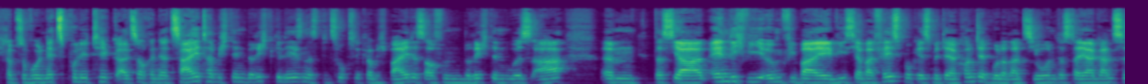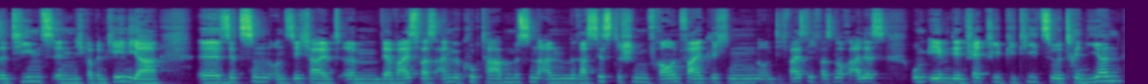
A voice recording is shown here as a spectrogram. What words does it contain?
ich glaube, sowohl Netzpolitik als auch in der Zeit habe ich den Bericht gelesen. Das bezog sich, glaube ich, beides auf einen Bericht in den USA, ähm, das ja ähnlich wie irgendwie bei, wie es ja bei Facebook ist mit der Content-Moderation, dass da ja ganze Teams in, ich glaube, in Kenia äh, sitzen und sich halt, ähm, wer weiß was, angeguckt haben müssen an rassistischen, frauenfeindlichen und ich weiß nicht was noch alles, um eben den Chat-GPT zu trainieren,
